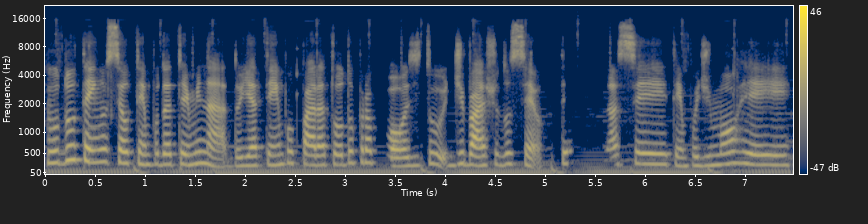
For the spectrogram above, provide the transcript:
tudo tem o seu tempo determinado e há tempo para todo propósito debaixo do céu. Tempo de nascer, tempo de morrer,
